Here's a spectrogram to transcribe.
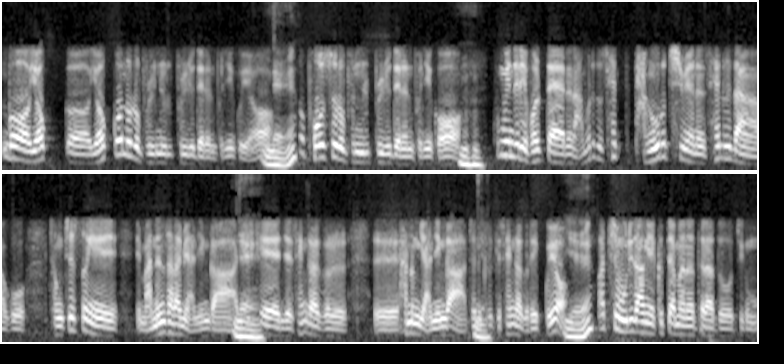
뭐 여, 어, 여권으로 분류, 분류되는 분이고요. 네. 또 보수로 분, 분류되는 분이고 음흠. 국민들이 볼 때는 아무래도 새, 당으로 치면은 새누리당하고 정체성이 맞는 사람이 아닌가 네. 이렇게 이제 생각을 에, 하는 게 아닌가 저는 네. 그렇게 생각을 했고요. 예. 마침 우리 당에 그때만 하더라도 지금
